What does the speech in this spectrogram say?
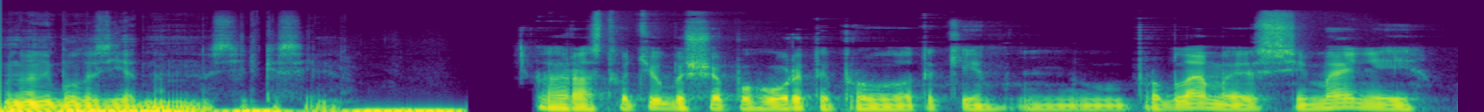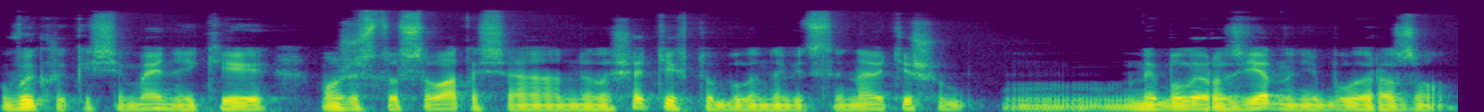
Воно не було з'єднано настільки сильно. Гаразд, хотів би ще поговорити про такі проблеми сімейні, виклики сімейні, які можуть стосуватися не лише ті, хто були на відстані, навіть ті, що не були роз'єднані, були разом.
